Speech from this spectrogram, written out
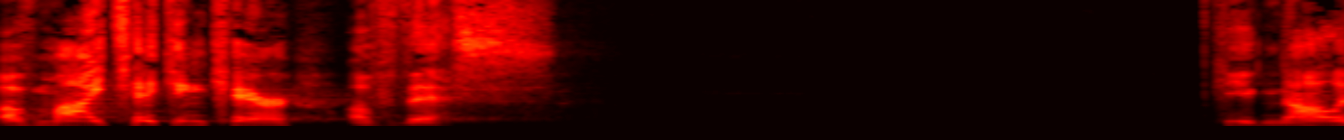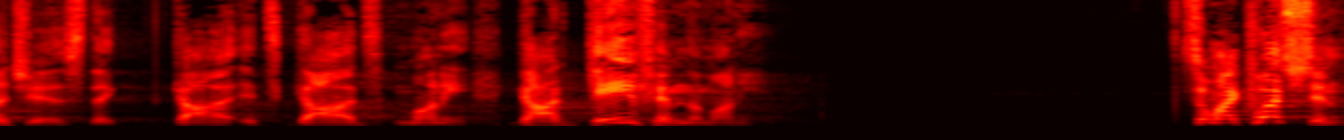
of my taking care of this. He acknowledges that God, it's God's money. God gave him the money. So, my question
